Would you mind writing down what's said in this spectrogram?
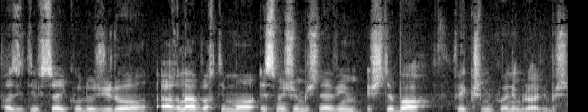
پازیتیو سایکولوژی رو اغلب وقتی ما اسمش رو میشنویم اشتباه فکر می‌کنیم راجبش.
